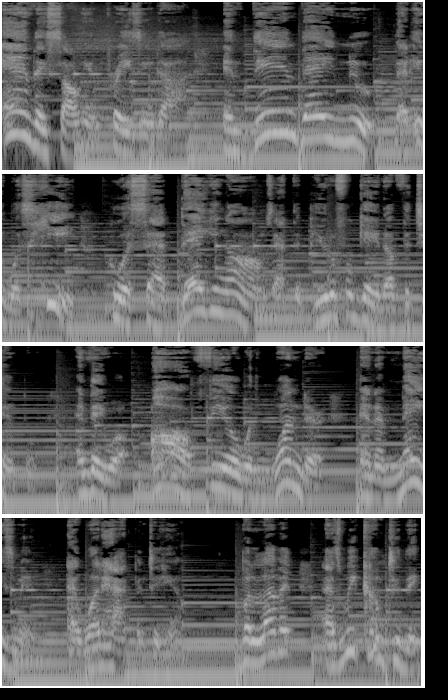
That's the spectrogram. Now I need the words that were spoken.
and they saw him praising God. And then they knew that it was he who had sat begging alms at the beautiful gate of the temple. And they were all filled with wonder and amazement at what happened to him. Beloved, as we come to the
